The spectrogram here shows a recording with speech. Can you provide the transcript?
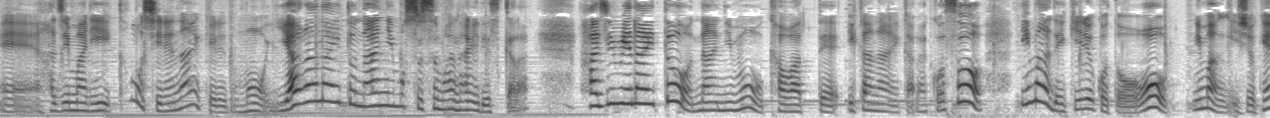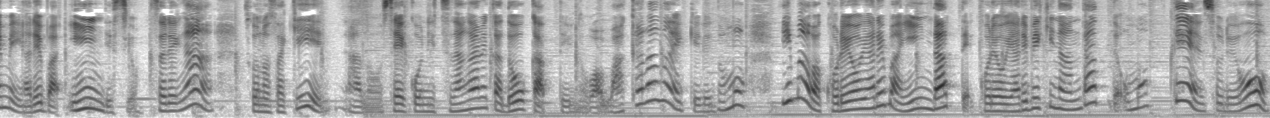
えー、始まりかもしれないけれどもやらないと何にも進まないですから始めないと何にも変わっていかないからこそ今できることを今一生懸命やればいいんですよ。それがその先あの成功につながるかどうかっていうのはわからないけれども今はこれをやればいいんだってこれをやるべきなんだって思ってそれを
